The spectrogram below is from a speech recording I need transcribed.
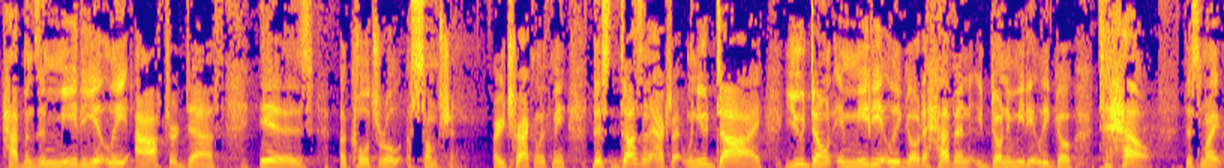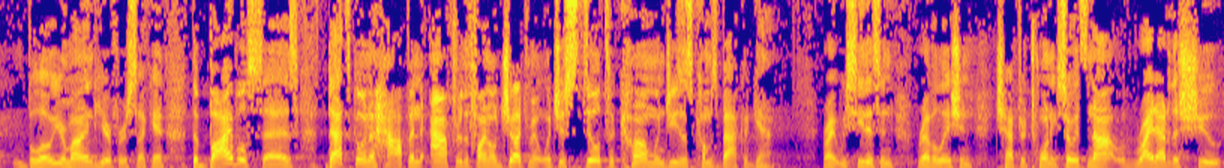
happens immediately after death is a cultural assumption. Are you tracking with me? This doesn't actually, when you die, you don't immediately go to heaven, you don't immediately go to hell. This might blow your mind here for a second. The Bible says that's going to happen after the final judgment, which is still to come when Jesus comes back again. Right? We see this in Revelation chapter 20. So it's not right out of the chute,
